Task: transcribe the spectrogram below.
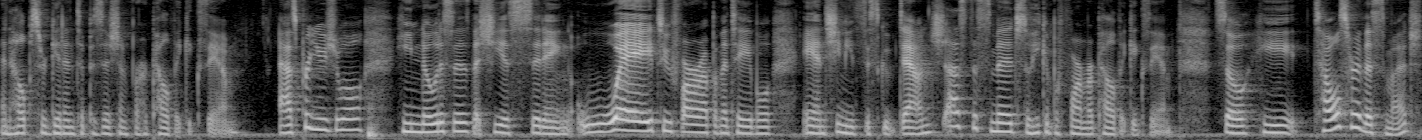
and helps her get into position for her pelvic exam. As per usual, he notices that she is sitting way too far up on the table and she needs to scoop down just a smidge so he can perform her pelvic exam. So he tells her this much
